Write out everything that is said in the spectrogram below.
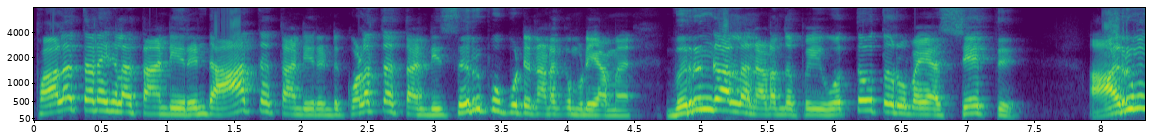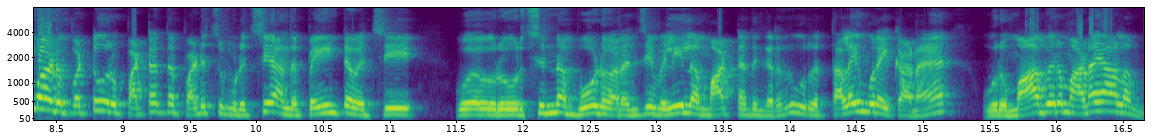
பல தடைகளை தாண்டி ரெண்டு ஆத்தை தாண்டி ரெண்டு குளத்தை தாண்டி செருப்பு போட்டு நடக்க முடியாம வெறுங்காலில் நடந்து போய் ஒத்த ஒத்த ரூபாயா சேர்த்து அரும்பாடுபட்டு ஒரு பட்டத்தை படிச்சு முடிச்சு அந்த பெயிண்ட்டை வச்சு ஒரு ஒரு சின்ன போர்டு வரைஞ்சி வெளியில மாட்டினதுங்கிறது ஒரு தலைமுறைக்கான ஒரு மாபெரும் அடையாளம்.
